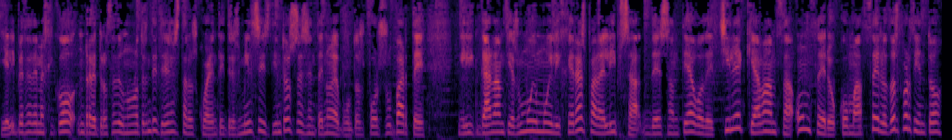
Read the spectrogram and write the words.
Y el IPC de México retrocede un 1,33 hasta los 43.669 puntos. Por su parte, ganancias muy, muy ligeras para el IPSA de Santiago de Chile, que avanza un 0,02%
